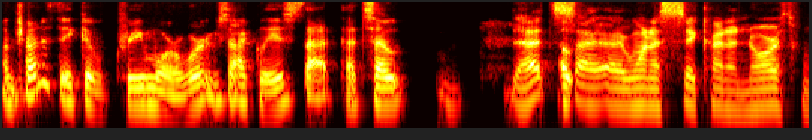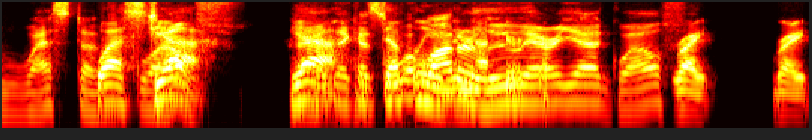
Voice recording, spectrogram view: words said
I'm trying to think of Creemore. Where exactly is that? That's out. That's Oh. I, I want to say kind of northwest of West, yeah. Guelph. Yeah, right? like it's definitely Waterloo area. Guelph. Right, right.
